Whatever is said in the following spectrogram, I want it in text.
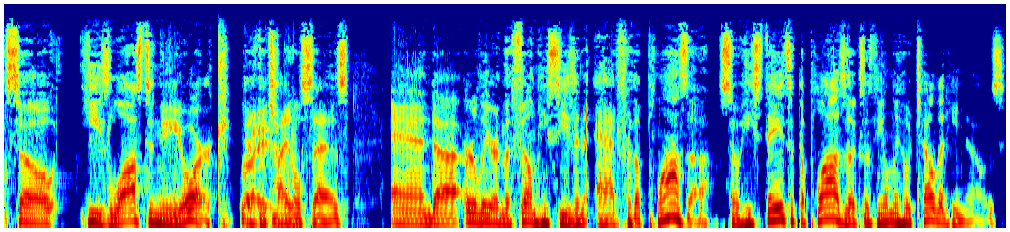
so he's lost in New York, as the title says. And uh, earlier in the film, he sees an ad for the plaza. So he stays at the plaza because it's the only hotel that he knows.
